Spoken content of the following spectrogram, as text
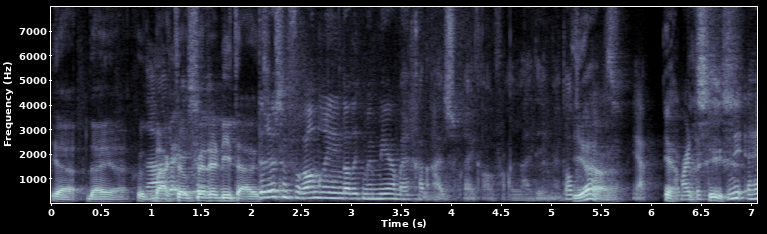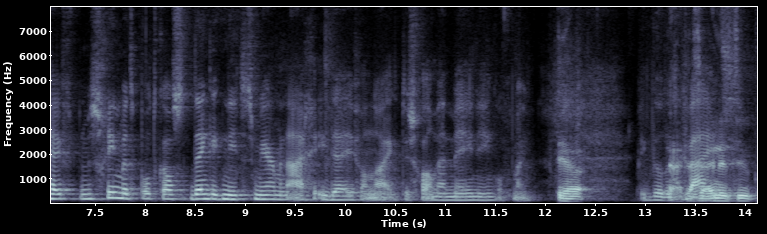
ja, nou ja, goed. Nou, Maakt ook verder een- niet uit. Er is een verandering dat ik me meer ben gaan uitspreken over allerlei dingen. Dat Ja. klopt. Ja, Ja, maar precies. niet- heeft misschien met de podcast, denk ik niet, het is meer mijn eigen idee van, nou, het is gewoon mijn mening of mijn, Ja, ik wil nou, er zijn natuurlijk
